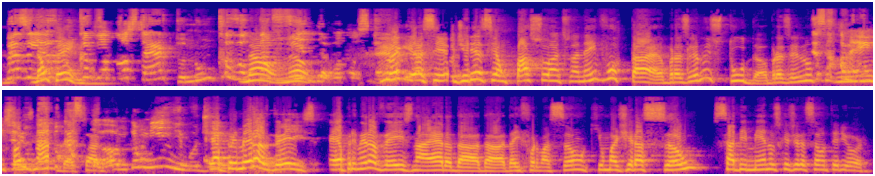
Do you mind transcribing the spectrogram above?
Brasileiro não tem. nunca votou certo, nunca votou não, na vida não. votou certo. Não é, assim, eu diria assim, é um passo antes, não é nem votar. O brasileiro não estuda, o brasileiro não, Exatamente, não, não faz não nada. Educação, sabe? Não tem um mínimo de. É a primeira vez, é a primeira vez na era da, da, da informação que uma geração sabe menos que a geração anterior.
